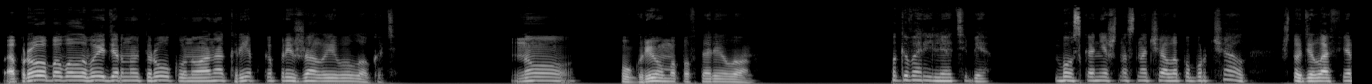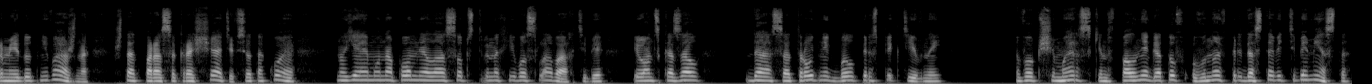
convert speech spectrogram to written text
Попробовал выдернуть руку, но она крепко прижала его локоть. «Ну...» — угрюмо повторил он. «Поговорили о тебе. Босс, конечно, сначала побурчал, что дела в ферме идут неважно, штат пора сокращать и все такое, но я ему напомнила о собственных его словах тебе, и он сказал, да, сотрудник был перспективный. В общем, Эрскин вполне готов вновь предоставить тебе место.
